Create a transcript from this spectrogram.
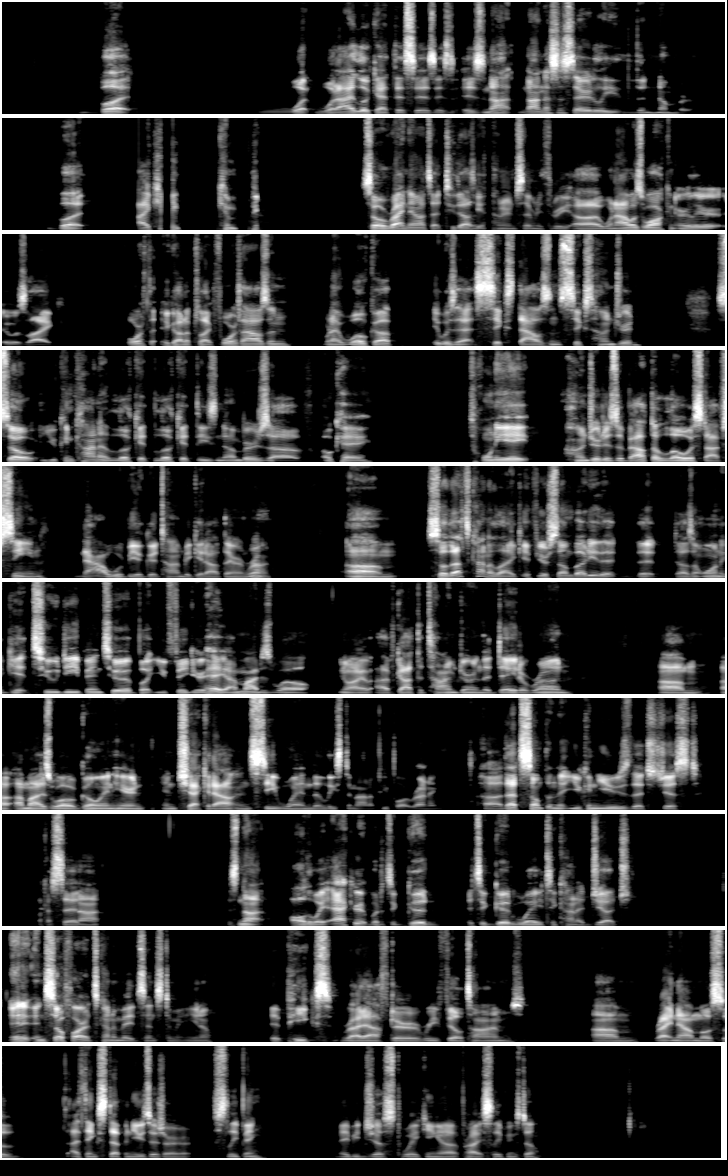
But what what I look at this is is is not not necessarily the number, but I can compare. So right now it's at 2,873. Uh, when I was walking earlier, it was like fourth. It got up to like 4,000. When I woke up, it was at 6,600. So you can kind of look at look at these numbers of okay, 2,800 is about the lowest I've seen. Now would be a good time to get out there and run. Um, so that's kind of like if you're somebody that that doesn't want to get too deep into it, but you figure, hey, I might as well, you know, I, I've got the time during the day to run. Um, I, I might as well go in here and, and check it out and see when the least amount of people are running. Uh, that's something that you can use. That's just like I said, not it's not all the way accurate, but it's a good it's a good way to kind of judge. And it, and so far, it's kind of made sense to me. You know it peaks right after refill times. Um, right now, most of I think STEPN users are sleeping, maybe just waking up, probably sleeping still.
